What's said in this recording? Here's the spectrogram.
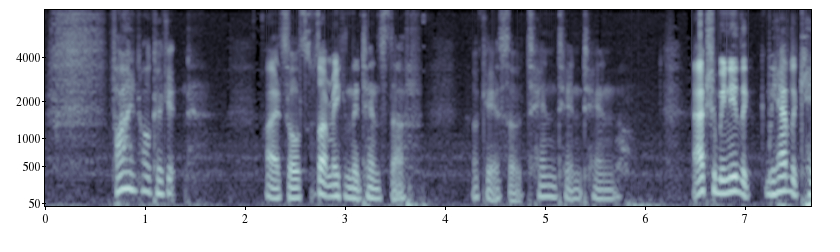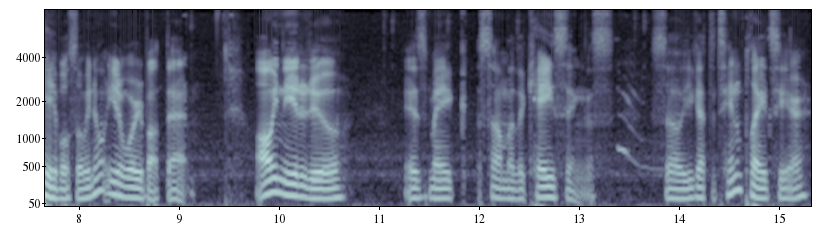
Fine, I'll cook it. Alright, so let's start making the tin stuff. Okay, so tin, tin, tin. Actually, we need the, we have the cable, so we don't need to worry about that. All we need to do is make some of the casings. So you got the tin plates here,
